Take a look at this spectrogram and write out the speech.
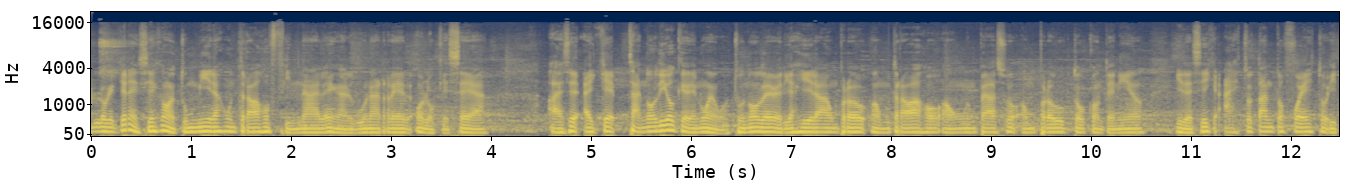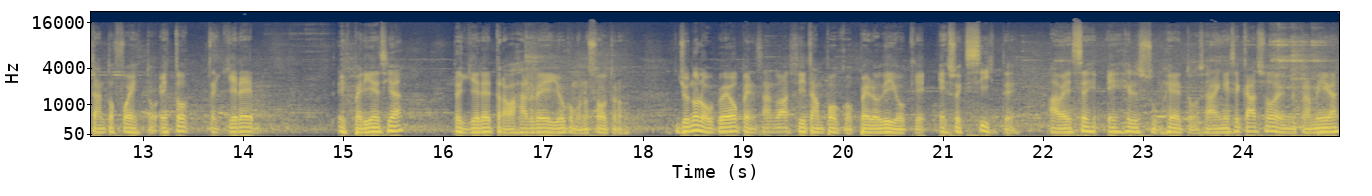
lo que quiere decir es cuando tú miras un trabajo final en alguna red o lo que sea, a veces hay que, o sea, no digo que de nuevo, tú no deberías ir a un, pro- a un trabajo, a un pedazo, a un producto, contenido y decir, ah, esto tanto fue esto y tanto fue esto, esto requiere experiencia requiere trabajar de ello como nosotros. Yo no lo veo pensando así tampoco, pero digo que eso existe. A veces es el sujeto. O sea, en ese caso de nuestra amiga,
